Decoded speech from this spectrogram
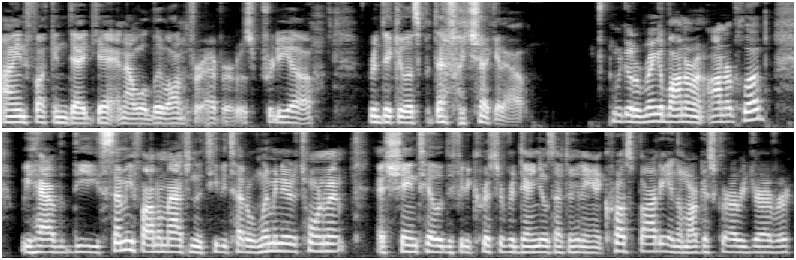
I ain't fucking dead yet and I will live on forever. It was pretty, uh, ridiculous, but definitely check it out. We go to Ring of Honor and Honor Club. We have the semifinal match in the TV title eliminator tournament as Shane Taylor defeated Christopher Daniels after hitting a crossbody and the Marcus Gravity driver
